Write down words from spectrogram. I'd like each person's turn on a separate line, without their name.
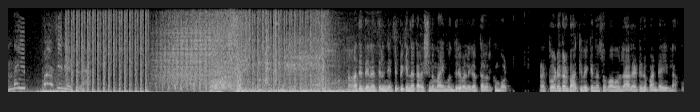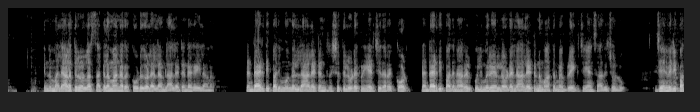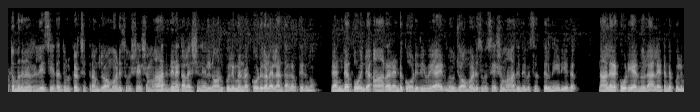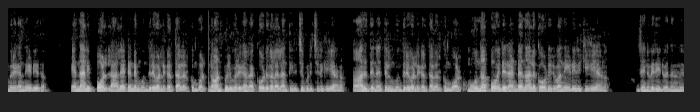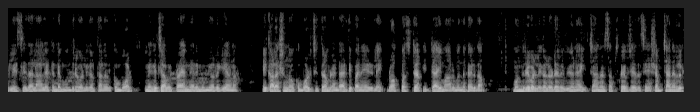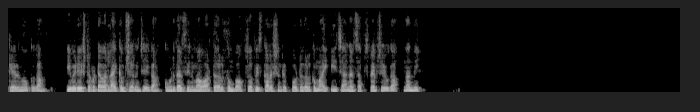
എന്നാ
ആദ്യ ദിനത്തിൽ ഞെട്ടിപ്പിക്കുന്ന കളക്ഷനുമായി മുന്തിരിവള്ളികൾ തളർക്കുമ്പോൾ റെക്കോർഡുകൾ ബാക്കി വെക്കുന്ന സ്വഭാവം ലാലേട്ടന് പണ്ടേയില്ല ഇന്ന് മലയാളത്തിലുള്ള സകലമാന റെക്കോർഡുകളെല്ലാം ലാലേട്ടന്റെ കയ്യിലാണ്. രണ്ടായിരത്തി പതിമൂന്നിൽ ലാലേട്ടൻ ദൃശ്യത്തിലൂടെ ക്രിയേറ്റ് ചെയ്ത റെക്കോർഡ് രണ്ടായിരത്തി പതിനാറിൽ പുലിമുരയിലൂടെ ലാലേട്ടന് മാത്രമേ ബ്രേക്ക് ചെയ്യാൻ സാധിച്ചുള്ളൂ. ജനുവരി പത്തൊമ്പതിന് റിലീസ് ചെയ്ത ദുൽഖർ ചിത്രം ജോമോന്റെ സുവിശേഷം ആദ്യ ദിന കളക്ഷനിൽ നോൺ പുലിമൻ റെക്കോർഡുകളെല്ലാം തകർത്തിരുന്നു. രണ്ട് പോയിന്റ് ആറ് രണ്ട് കോടി രൂപയായിരുന്നു ജോമോന്റെ സുവിശേഷം ആദ്യ ദിവസത്തിൽ നേടിയത്. നാലര കോടിയായിരുന്നു ലാലേട്ടന്റെ പുലിമുരുകൻ നേടിയത്. എന്നാൽ ഇപ്പോൾ ലാലേട്ടന്റെ മുന്തിരിവള്ളികൾ തളർക്കുമ്പോൾ നോൺ പുലിമുരുകൻ റെക്കോർഡുകളെല്ലാം തിരിച്ചു പിടിച്ചിരിക്കുകയാണ്. ആദ്യ ദിനത്തിൽ മുന്തിരിവള്ളികൾ തളർക്കുമ്പോൾ മൂന്ന് പോയിന്റ് രണ്ട് നാല് കോടി രൂപ നേടിയിരിക്കുകയാണ്. ജനുവരി ഇരുപതിന് റിലീസ് ചെയ്ത ലാലേട്ടന്റെ മുന്തിരിവള്ളികൾ തളർക്കുമ്പോൾ മികച്ച അഭിപ്രായം നേടി മുന്നേറുകയാണ്. ഈ കളക്ഷൻ നോക്കുമ്പോൾ ചിത്രം രണ്ടായിരത്തി പതിനേഴിലെ ബ്ലോക്ക് ബസ്റ്റർ ഹിറ്റായി മാറുമെന്ന് കരുതാം. മുന്തിരിവള്ളികളുടെ റിവ്യൂവിനായി ചാനൽ സബ്സ്ക്രൈബ് ചെയ്ത ശേഷം ചാനലിൽ കയറി നോക്കുക. ഈ വീഡിയോ ഇഷ്ടപ്പെട്ടവർ ലൈക്കും ഷെയറും ചെയ്യുക. കൂടുതൽ സിനിമാ വാർത്തകൾക്കും ബോക്സ് ഓഫീസ് കളക്ഷൻ റിപ്പോർട്ടുകൾക്കുമായി ഈ ചാനൽ സബ്സ്ക്രൈബ് ചെയ്യുക. നന്ദി.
